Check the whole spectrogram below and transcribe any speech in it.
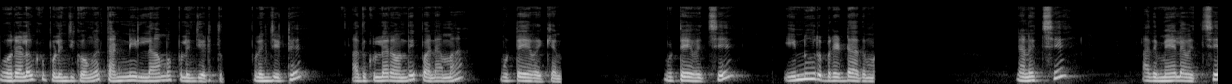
ஓரளவுக்கு புளிஞ்சிக்கோங்க தண்ணி இல்லாமல் புளிஞ்சு எடுத்து புளிஞ்சிட்டு அதுக்குள்ளார வந்து இப்போ நம்ம முட்டையை வைக்கணும். முட்டையை வச்சு இன்னொரு ப்ரெட்டை அது நினச்சி அது மேலே வச்சு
